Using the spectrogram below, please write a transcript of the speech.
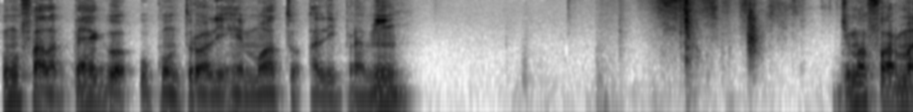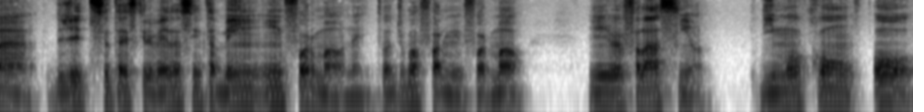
Como fala, pega o controle remoto ali para mim. De uma forma, do jeito que você está escrevendo, assim, tá bem informal, né? Então, de uma forma informal, a gente vai falar assim, ó. Rimocon o.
